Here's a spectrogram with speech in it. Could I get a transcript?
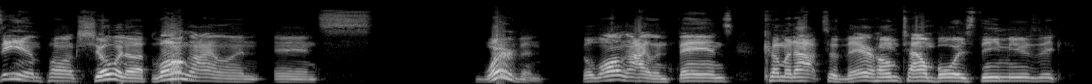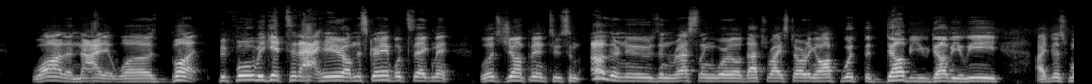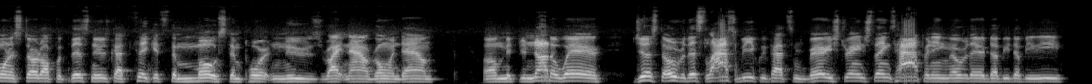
CM Punk showing up Long Island and swerving the Long Island fans coming out to their hometown boys theme music. What a night it was. But before we get to that here on the Scrambled segment, let's jump into some other news in wrestling world. That's right, starting off with the WWE. I just want to start off with this news because I think it's the most important news right now going down. Um, if you're not aware, just over this last week, we've had some very strange things happening over there at WWE.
